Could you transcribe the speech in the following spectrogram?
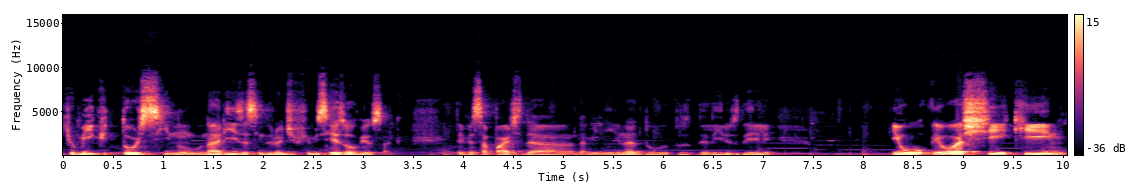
que eu meio que torci no nariz, assim, durante o filme se resolveu, saca? Teve essa parte da, da menina, do- dos delírios dele. Eu, eu achei que.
